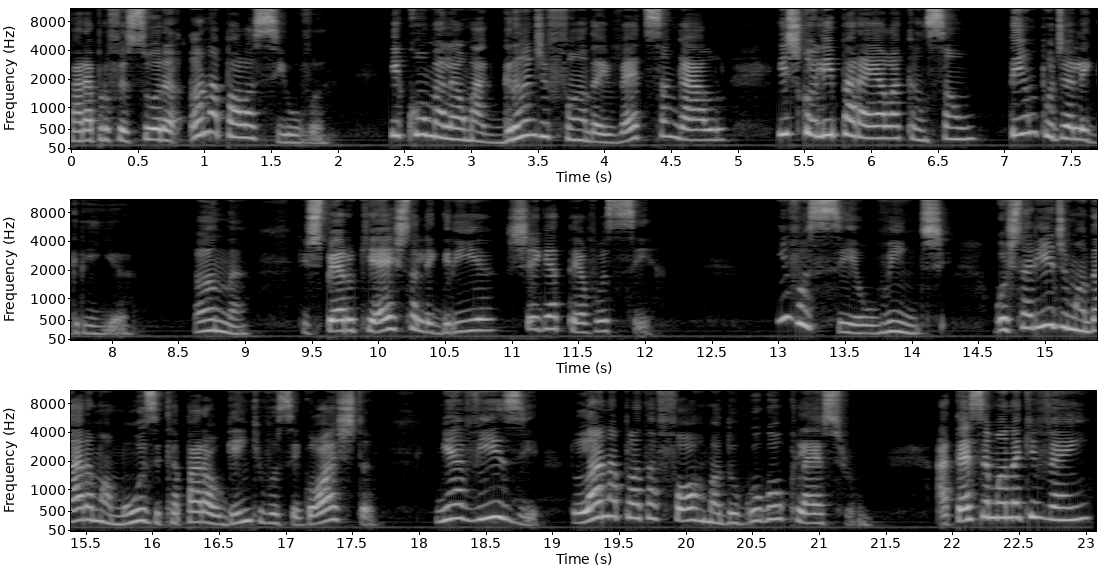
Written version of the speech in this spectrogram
para a professora Ana Paula Silva. E como ela é uma grande fã da Ivete Sangalo, escolhi para ela a canção Tempo de Alegria. Ana, espero que esta alegria chegue até você. E você, ouvinte, gostaria de mandar uma música para alguém que você gosta? Me avise lá na plataforma do Google Classroom. Até semana que vem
